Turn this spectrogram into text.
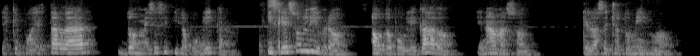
es que puedes tardar dos meses y, lo publican. Y si es un libro autopublicado en Amazon, que lo has hecho tú mismo,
